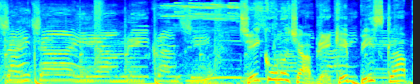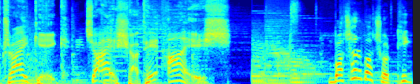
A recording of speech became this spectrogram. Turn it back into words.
চাই চাই আমি ক্রান্তি। যে কোনো চা ব্রেকে বিস ক্লাব ড্রাই কেক চায়ের সাথে আয়েশ। বছর বছর ঠিক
